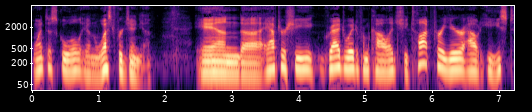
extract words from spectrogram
went to school in West Virginia, and uh, after she graduated from college, she taught for a year out east.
